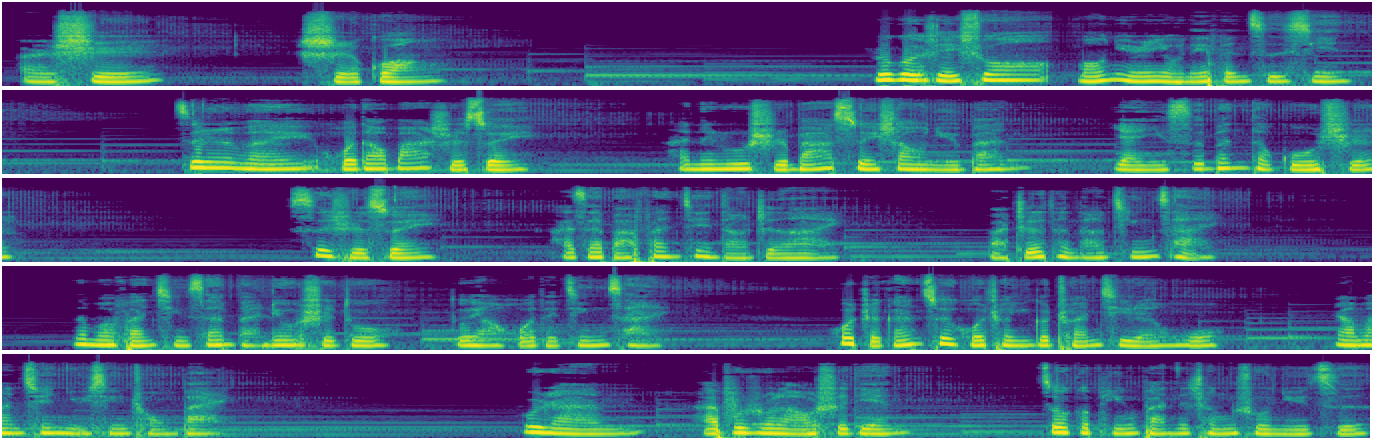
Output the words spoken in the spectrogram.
而是时光。如果谁说某女人有那份自信，自认为活到八十岁，还能如十八岁少女般演绎私奔的故事；四十岁，还在把犯贱当真爱，把折腾当精彩。那么，烦请三百六十度都要活得精彩，或者干脆活成一个传奇人物，让万千女性崇拜。不然，还不如老实点，做个平凡的成熟女子。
